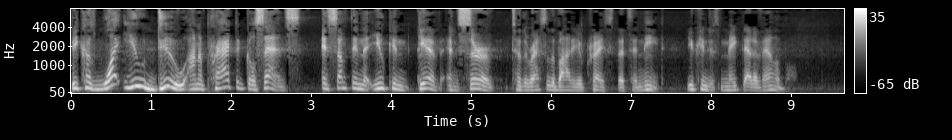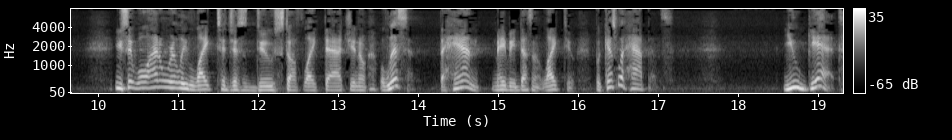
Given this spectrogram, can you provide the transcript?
Because what you do on a practical sense is something that you can give and serve to the rest of the body of Christ that's in need. You can just make that available. You say, well, I don't really like to just do stuff like that, you know. Well, listen, the hand maybe doesn't like to, but guess what happens? You get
